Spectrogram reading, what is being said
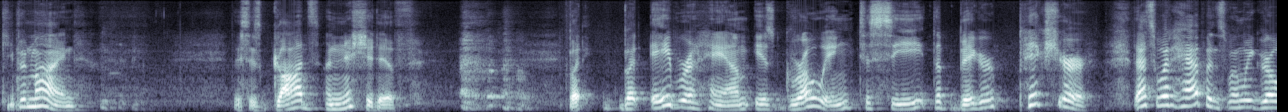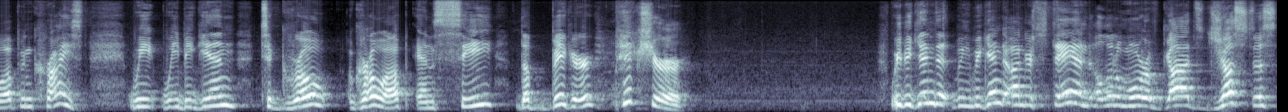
Keep in mind, this is God's initiative. But, but Abraham is growing to see the bigger picture. That's what happens when we grow up in Christ. We, we begin to grow, grow up and see the bigger picture we begin, to, we begin to understand a little more of God's justice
